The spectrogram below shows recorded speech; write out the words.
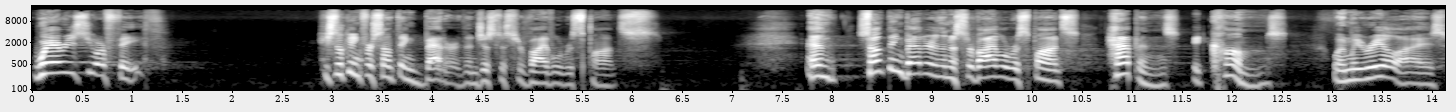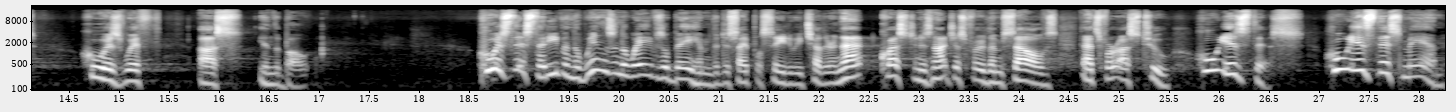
Where is your faith? He's looking for something better than just a survival response. And something better than a survival response happens, it comes when we realize who is with us in the boat. Who is this that even the winds and the waves obey him? The disciples say to each other. And that question is not just for themselves, that's for us too. Who is this? Who is this man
